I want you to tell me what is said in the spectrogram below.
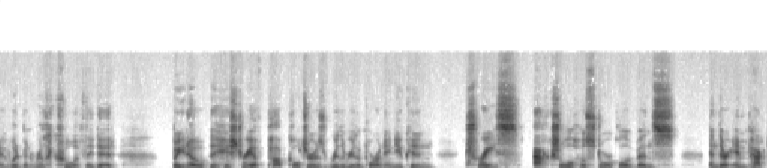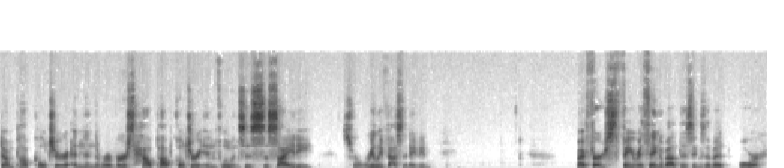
It would have been really cool if they did. But you know, the history of pop culture is really, really important, and you can trace actual historical events and their impact on pop culture, and then the reverse how pop culture influences society. It's really fascinating. My first favorite thing about this exhibit, or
